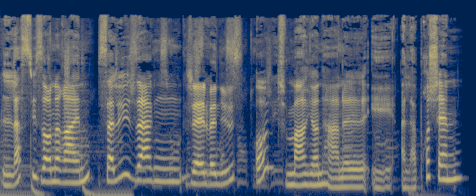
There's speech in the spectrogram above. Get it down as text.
lasst die Sonne rein. Salut sagen Jaël Vanus und Marion Hanel et à la prochaine.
